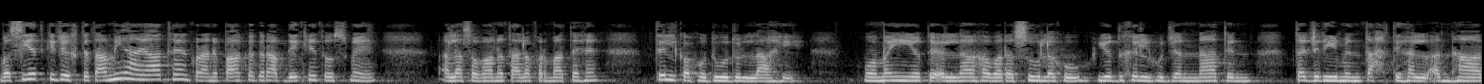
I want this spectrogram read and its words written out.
وسیعت کی جو اختتامی آیات ہیں، قرآن پاک اگر آپ دیکھیں تو اس میں اللہ سبحانہ تعالیٰ فرماتے ہیں تل کا حدود اللہ. ومت اللہ و رسول یدخل جنات تجری من تحت حل انہار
